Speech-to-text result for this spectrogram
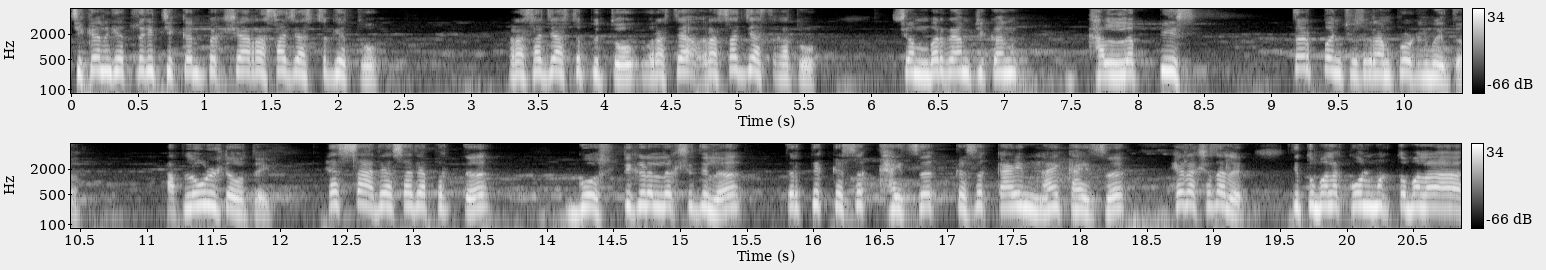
चिकन घेतलं की चिकनपेक्षा रसा जास्त घेतो. रसा जास्त पितो रस्त्या रसाच जास्त खातो. शंभर ग्रॅम चिकन खाल्लं पीस तर पंचवीस ग्रॅम प्रोटीन मिळतं. आपलं उलटं होतं आहे ह्या साध्या साध्या फक्त गोष्टीकडे लक्ष दिलं तर ते कसं खायचं कसं काय नाही खायचं हे लक्षात आलं की तुम्हाला कोण मग तुम्हाला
